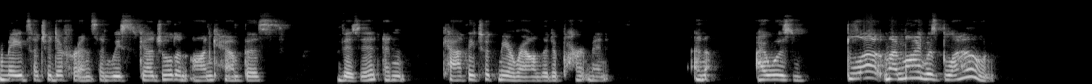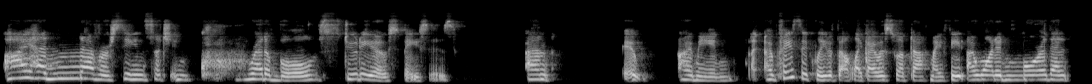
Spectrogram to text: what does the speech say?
made such a difference. And we scheduled an on campus visit, and Kathy took me around the department. And I was blown, my mind was blown. I had never seen such incredible studio spaces. And it, I mean, I basically felt like I was swept off my feet. I wanted more than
